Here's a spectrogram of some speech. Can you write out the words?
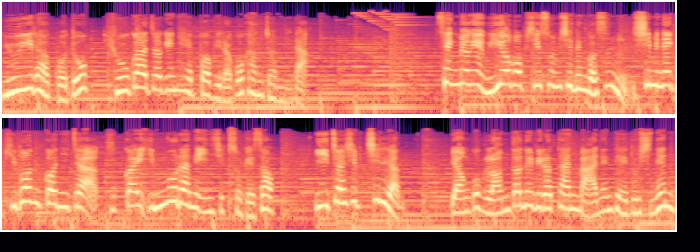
유일하고도 효과적인 해법이라고 강조합니다. 생명의 위협 없이 숨쉬는 것은 시민의 기본권이자 국가의 임무라는 인식 속에서 2017년 영국 런던을 비롯한 많은 대도시는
